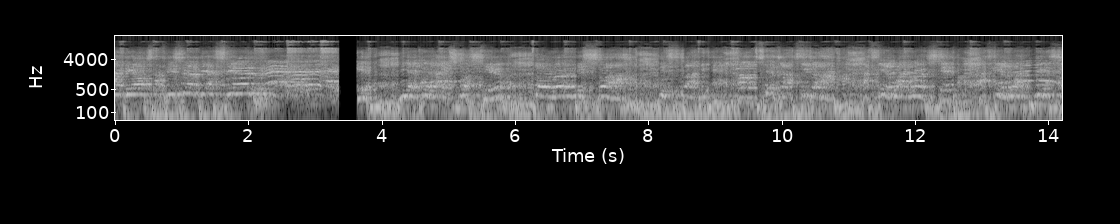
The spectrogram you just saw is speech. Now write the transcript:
and the observation of their sin. Yet will I trust you, the world is strong. I'm still God, still God. I still want worship. I still want praise.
